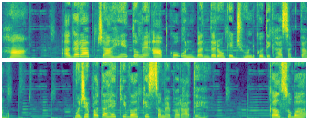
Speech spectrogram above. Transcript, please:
हाँ अगर आप चाहें तो मैं आपको उन बंदरों के झुंड को दिखा सकता हूँ। मुझे पता है कि वह किस समय पर आते हैं। कल सुबह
